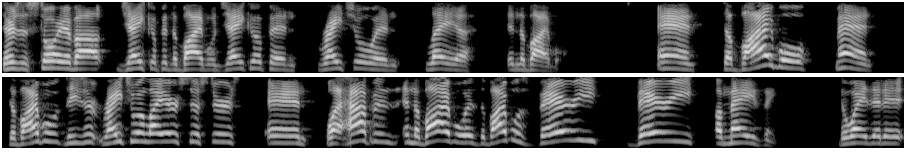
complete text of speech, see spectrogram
There's a story about Jacob in the Bible, Jacob and Rachel and Leah in the Bible. And the Bible man, the Bible, these are Rachel and Leah are sisters. And what happens in the Bible is the Bible is very, very amazing the way that it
